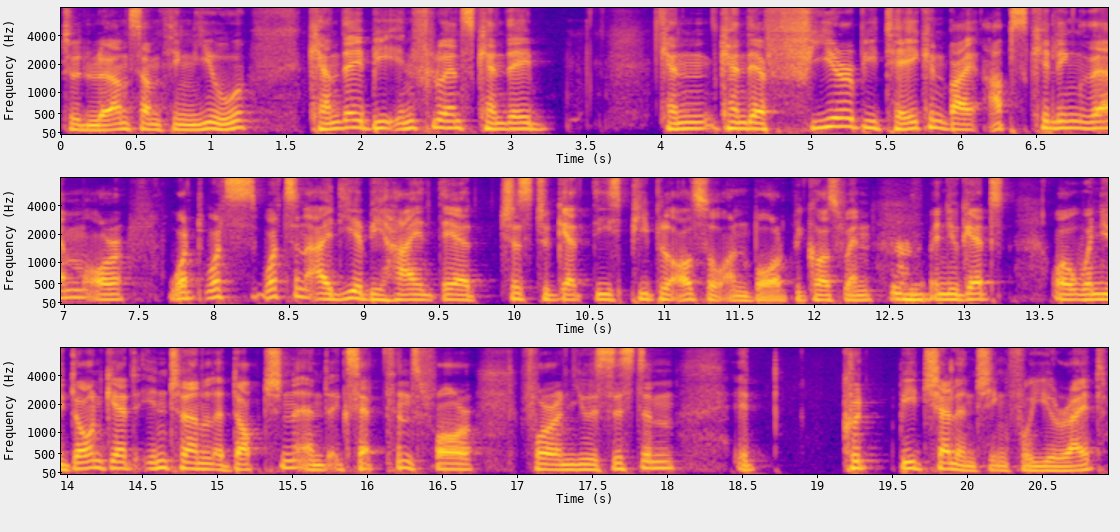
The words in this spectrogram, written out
to learn something new. Can they be influenced? Can they can can their fear be taken by upskilling them or what what's what's an idea behind there just to get these people also on board because when mm -hmm. when you get or when you don't get internal adoption and acceptance for for a new system it could be challenging for you right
